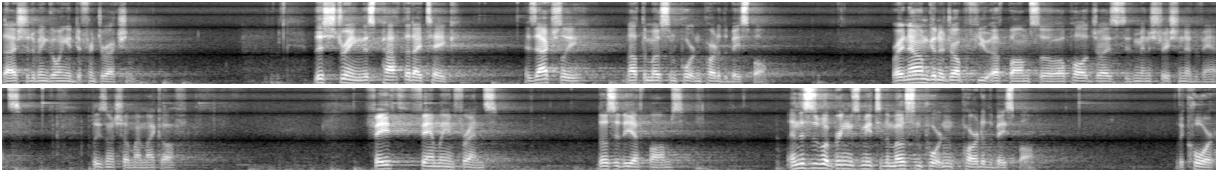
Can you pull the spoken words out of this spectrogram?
that I should have been going a different direction. This string, this path that I take, is actually not the most important part of the baseball. Right now, I'm going to drop a few F bombs, so I'll apologize to the administration in advance. Please don't shut my mic off. Faith, family, and friends. Those are the F bombs. And this is what brings me to the most important part of the baseball the core.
